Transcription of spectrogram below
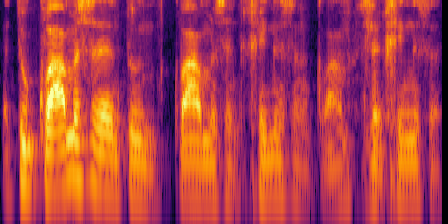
En toen kwamen ze en toen kwamen ze en gingen ze en kwamen ze en gingen ze.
